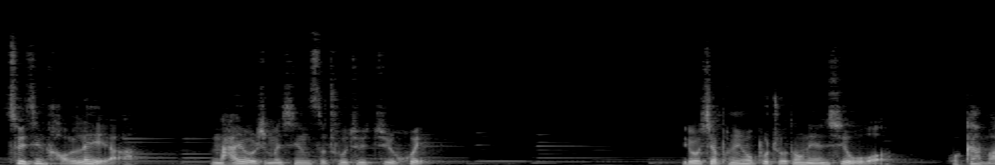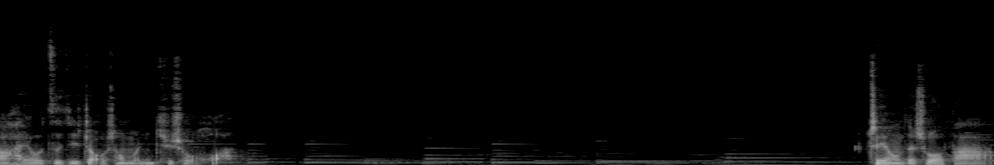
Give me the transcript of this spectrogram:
最近好累啊，哪有什么心思出去聚会？有些朋友不主动联系我，我干嘛还要自己找上门去说话？这样的说法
